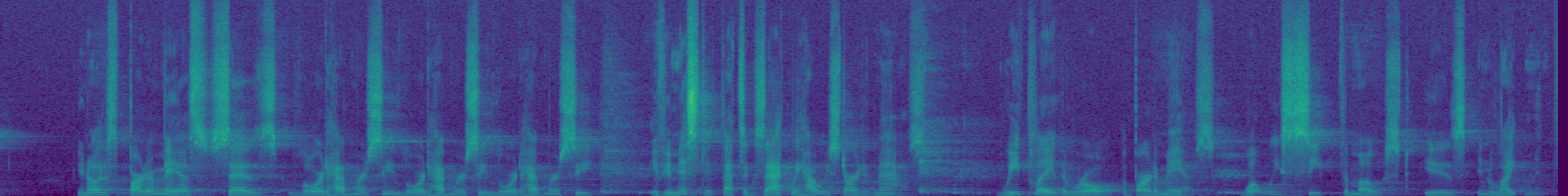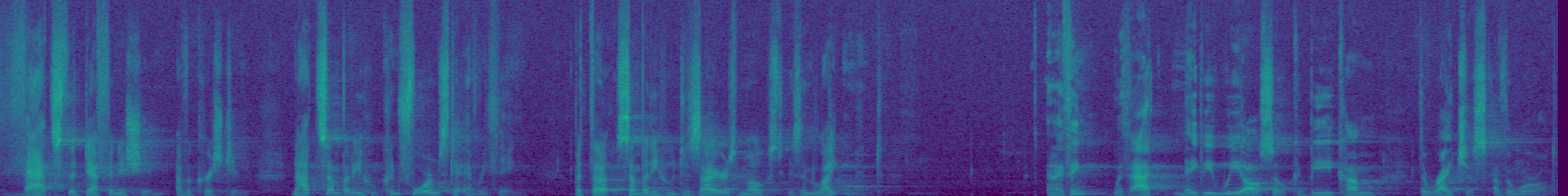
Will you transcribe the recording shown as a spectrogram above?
You notice Bartimaeus says, Lord have mercy, Lord have mercy, Lord have mercy. If you missed it, that's exactly how we started Mass. We play the role of Bartimaeus. What we seek the most is enlightenment. That's the definition of a Christian. Not somebody who conforms to everything, but the, somebody who desires most is enlightenment. And I think with that, maybe we also could become the righteous of the world.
